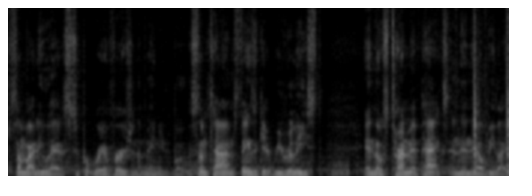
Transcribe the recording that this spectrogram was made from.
somebody who had a super rare version of Man-Eater Bug. Sometimes things will get re-released in those tournament packs, and then they'll be like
